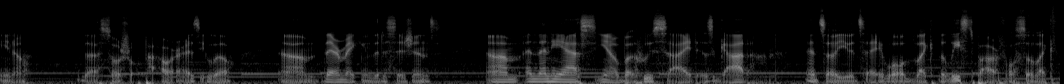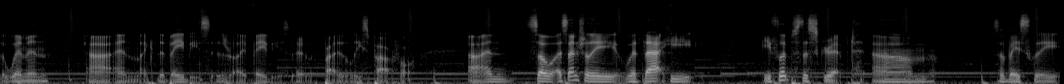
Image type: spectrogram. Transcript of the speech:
you know, the social power, as you will. Um, they're making the decisions. Um, and then he asks, you know, but whose side is God on? And so you would say, well, like the least powerful. So like the women uh, and like the babies, Israelite babies, they're probably the least powerful. Uh, and so essentially with that, he he flips the script. Um, so basically,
